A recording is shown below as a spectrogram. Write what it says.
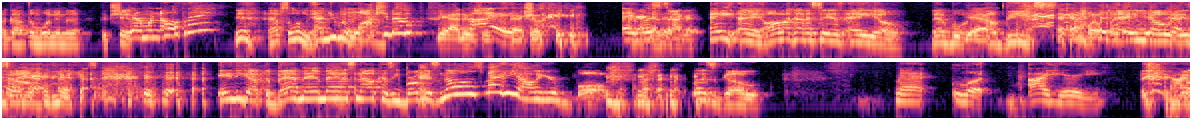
I got them winning the the You chip. got to win the whole thing? Yeah, absolutely. Have you been watching them? yeah i do too Right. actually I Hey, got listen. Hey, hey, all I gotta say is, hey, yo, that boy, Yeah. a beast. hey, yo, is a beast. and he got the Batman mask now because he broke his nose. Man, he out here balling. Let's go. Matt. look, I hear you. I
